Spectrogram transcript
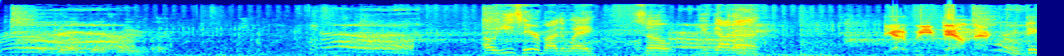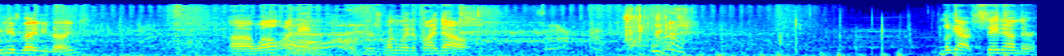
Okay, I'm going for you, man. Oh, he's here, by the way. So you gotta. You gotta weave down there. You think he's 99? Uh, well, I mean, there's one way to find out. Look out! Stay down there.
